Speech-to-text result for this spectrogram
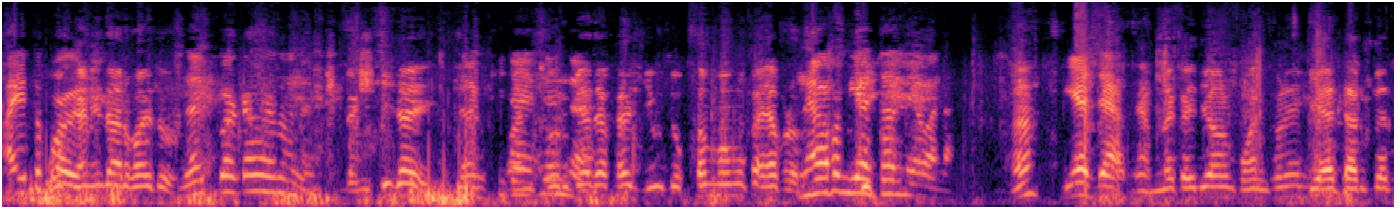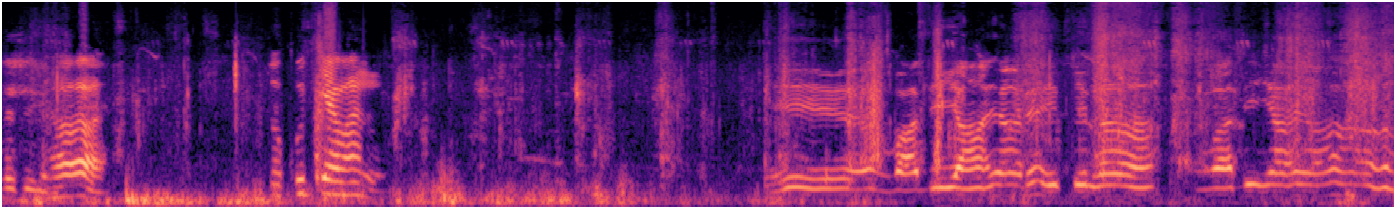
હા એ તો ફેણીદાર હોય તો. નહીં પકડવાનો ને. ડંકી જાય. ડંકી જાય એટલે રૂપિયા દેખાય જીવ જોખમમાં મુકાય આપણો. ને આપણે બે હજાર લેવાના. હા? બે હજાર. એમને કહી દેવાનું પાંચસો ને બે હજાર રૂપિયા થશે. હા. તો ખુદ કહેવાનું એ વાદી આયા રે પેલા વાદી આયા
